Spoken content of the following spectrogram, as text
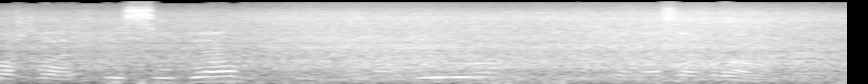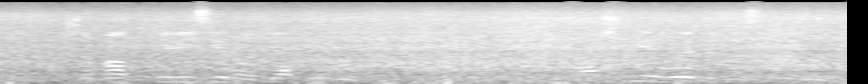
пошла и сюда, она вывела, и она забрала. Чтобы активизировать одну руку. Пошли же схему.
